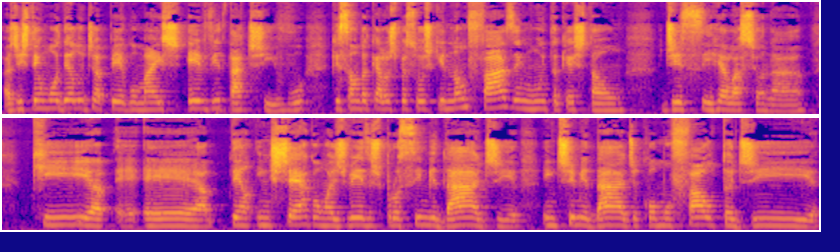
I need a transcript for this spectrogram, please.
A gente tem um modelo de apego mais evitativo, que são daquelas pessoas que não fazem muita questão de se relacionar que é, é, tem, enxergam às vezes proximidade, intimidade como falta de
